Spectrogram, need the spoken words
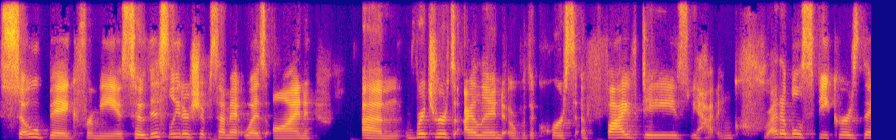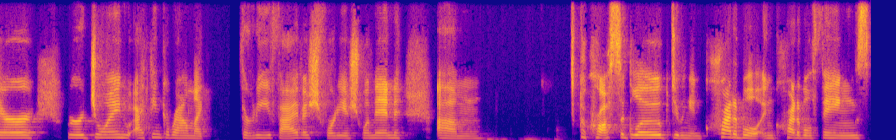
so big for me. So, this leadership summit was on um, Richards Island over the course of five days. We had incredible speakers there. We were joined, I think, around like 35 ish, 40 ish women. Um, across the globe doing incredible incredible things.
